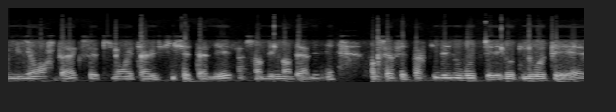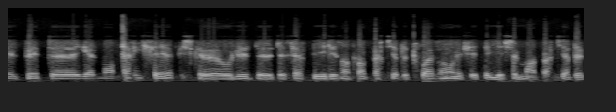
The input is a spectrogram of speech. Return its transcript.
million hors taxes qui ont été investis cette année, 500 000 l'an dernier. Donc ça fait partie des nouveautés. L'autre nouveauté, elle peut être euh, également tarifaire, puisque au lieu de, de, faire payer les enfants à partir de 3 ans, on les fait payer seulement à partir de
